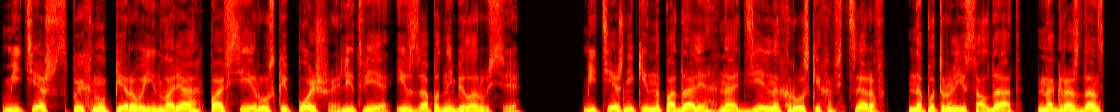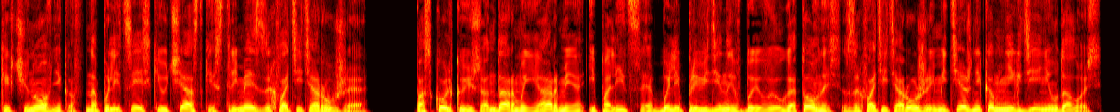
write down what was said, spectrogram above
Мятеж вспыхнул 1 января по всей русской Польше, Литве и в Западной Белоруссии. Мятежники нападали на отдельных русских офицеров, на патрули солдат, на гражданских чиновников, на полицейские участки, стремясь захватить оружие. Поскольку и жандармы, и армия, и полиция были приведены в боевую готовность, захватить оружие мятежникам нигде не удалось.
